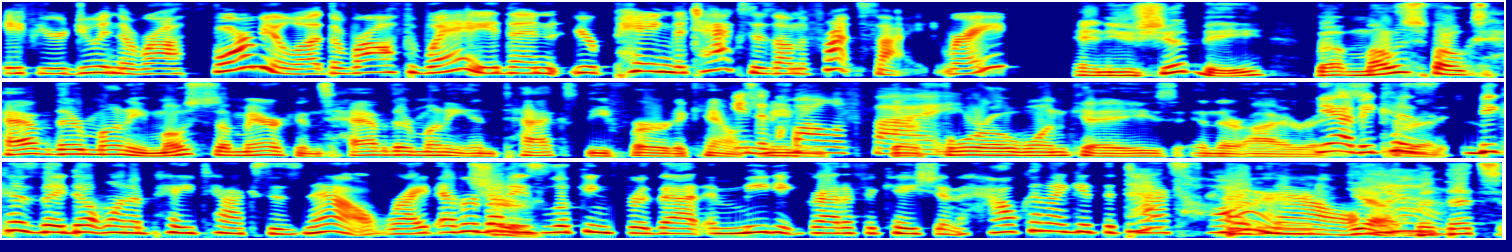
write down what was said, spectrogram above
if you're doing the Roth formula, the Roth way, then you're paying the taxes on the front side, right? And you should be, But most folks have their money, most Americans have their money in tax deferred accounts, In the meaning their qualified. 401ks and their IRAs. Yeah, because Correct. because they don't want to pay taxes now, right? Everybody's looking for that immediate gratification. How can I get the That's tax cut hard. now? yeah, Yeah. but that's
